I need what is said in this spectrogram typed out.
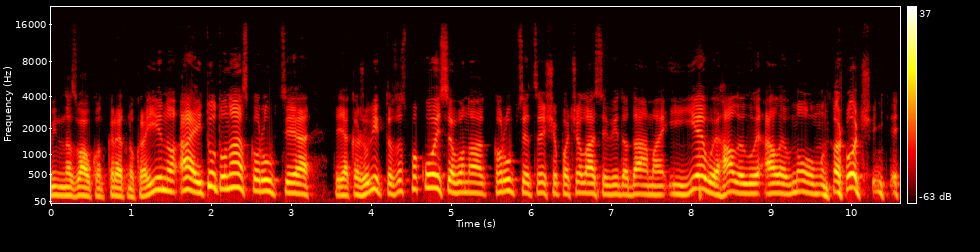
він назвав конкретну країну, а і тут у нас корупція. То я кажу, Віктор, заспокойся, вона корупція це ще почалася від Адама і Єви, Галилуя, але в новому народженні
